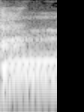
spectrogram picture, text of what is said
and.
